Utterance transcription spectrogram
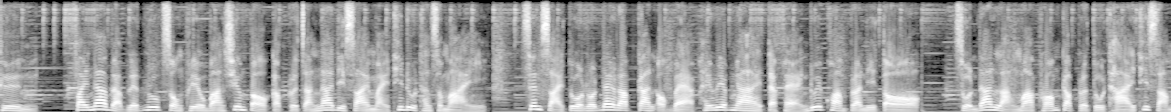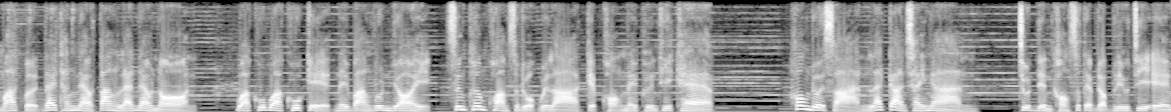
ขึ้น ไฟหน้าแบบเล็ดรูปทรงเพรียวบางเชื่อมต่อกับกระจังหน้าดีไซน์ใหม่ที่ดูทันสมัย เส้นสายตัวรถได้รับการออกแบบให้เรียบง่าย แต่แฝงด้วยความประณีตต่อส่วนด้านหลังมาพร้อมกับประตูท้ายที่สามารถเปิดได้ทั้งแนวตั้งและแนวนอนวาคุวาคุเกตในบางรุ่นย่อย ซึ่งเพิ่มความสะดวกเวลาเก็บของในพื้นที่แคบ ห้องโดยสารและการใช้งาน จุดเด่นของ Step WGN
